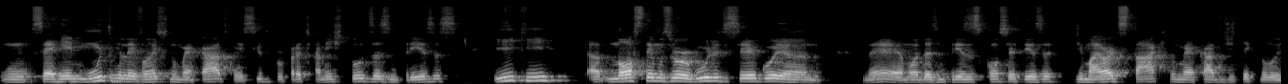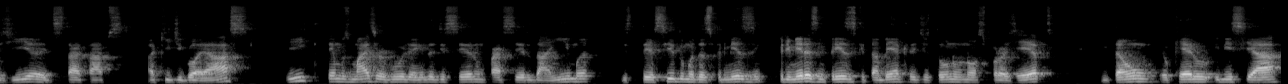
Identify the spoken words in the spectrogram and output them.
Um CRM muito relevante no mercado, conhecido por praticamente todas as empresas e que uh, nós temos o orgulho de ser goiano né? É uma das empresas com certeza de maior destaque no mercado de tecnologia e de startups aqui de Goiás e temos mais orgulho ainda de ser um parceiro da IMA, de ter sido uma das primeiras, primeiras empresas que também acreditou no nosso projeto. Então, eu quero iniciar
